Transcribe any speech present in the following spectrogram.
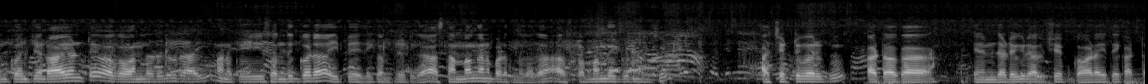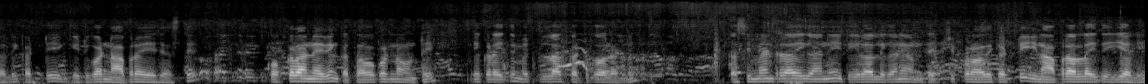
ఇంకొంచెం రాయి ఉంటే ఒక వంద అడుగులు రాయి. మనకి ఈ సందుకు కూడా అయిపోయేది కంప్లీట్గా ఆ స్తంభం కనపడుతుంది కదా ఆ స్తంభం దగ్గర నుంచి ఆ చెట్టు వరకు అటు ఒక ఎనిమిది అడుగులు ఎల్ షేప్ గోడ అయితే కట్టాలి. కట్టి ఇంక ఇటు కూడా నాపరా వేసేస్తే కుక్కలు అనేవి ఇంకా తవ్వకుండా ఉంటాయి. ఇక్కడైతే మెట్లులా కట్టుకోవాలండి. ఇంకా సిమెంట్ రాయి కానీ తీరాళ్ళు కానీ ఏమైనా తెచ్చి పునాది కట్టి ఈ నాపరాల్లో అయితే ఇవ్వాలి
